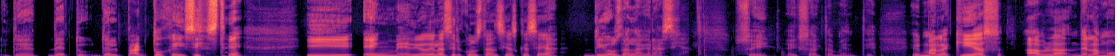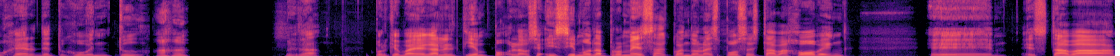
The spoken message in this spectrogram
de, de tu- del pacto que hiciste y en medio de las circunstancias que sea, Dios da la gracia. sí, exactamente. En Malaquías habla de la mujer de tu juventud. Ajá. ¿verdad? Porque va a llegar el tiempo, la- o sea, hicimos la promesa cuando la esposa estaba joven, eh, estaba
